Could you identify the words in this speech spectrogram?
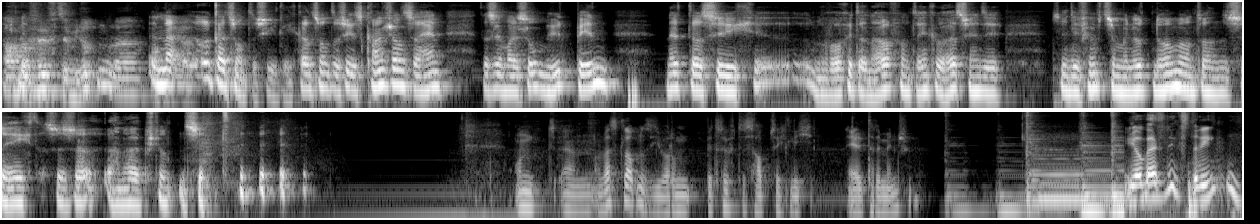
Auch nur 15 Minuten oder? länger? ganz unterschiedlich, ganz unterschiedlich. Es kann schon sein, dass ich mal so müde bin, nicht, dass ich, äh, dann wache ich dann auf und denke, was sind die, sind die 15 Minuten um und dann sehe ich, dass es äh, eineinhalb Stunden sind. Und, ähm, und was glauben Sie, warum betrifft es hauptsächlich ältere Menschen? Ja, weil sie nichts trinken.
